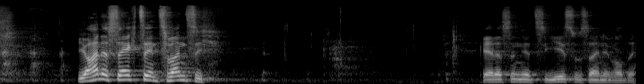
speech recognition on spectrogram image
Johannes 16, 20. Okay, das sind jetzt Jesus seine Worte.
